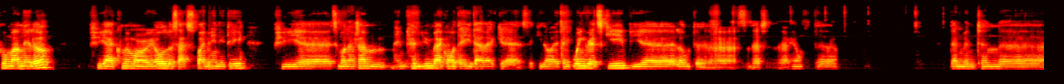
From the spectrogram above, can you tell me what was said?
pour m'emmener là. Puis à Coup Memorial, ça a super bien été. Puis, euh, mon agent, même que lui me racontait, il était avec, euh, c'est qui, était avec Wayne Gretzky, puis euh, l'autre, euh, d'Edmonton, euh,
